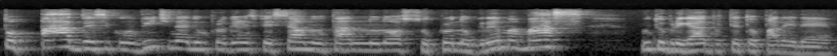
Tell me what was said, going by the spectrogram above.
topado esse convite né, de um programa especial, não está no nosso cronograma, mas muito obrigado por ter topado a ideia.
